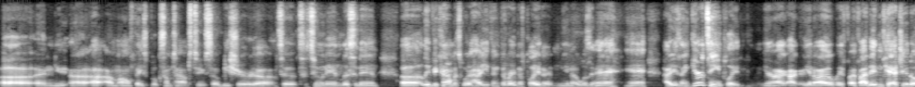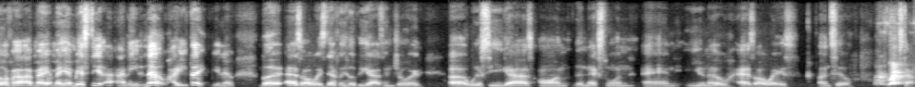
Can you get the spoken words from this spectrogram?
Uh, and you, uh, I, am on Facebook sometimes too. So be sure uh, to, to tune in, listen in, uh, leave your comments. What, how you think the Ravens played? Uh, you know, was it eh, eh? How do you think your team played? You know, I, I you know, I, if, if I didn't catch it or if I, I may, may have missed it, I, I, need to know how you think, you know, but as always, definitely hope you guys enjoyed. Uh, we'll see you guys on the next one. And you know, as always, until time.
